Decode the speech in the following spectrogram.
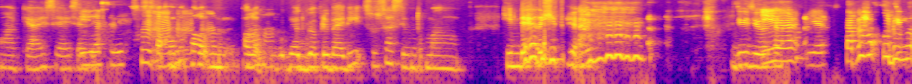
Oke, okay, I see, Iya sih. Soalnya kalau kalau buat gue pribadi susah sih untuk menghindari itu ya. Jujur. Iya, iya. Tapi waktu dulu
